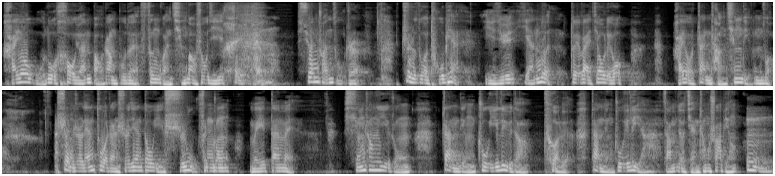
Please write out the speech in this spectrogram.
还有五路后援保障部队分管情报收集、宣传组织、制作图片以及言论对外交流，还有战场清理工作，甚至连作战时间都以十五分钟为单位，形成一种占领注意力的策略，占领注意力啊，咱们就简称刷屏。嗯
